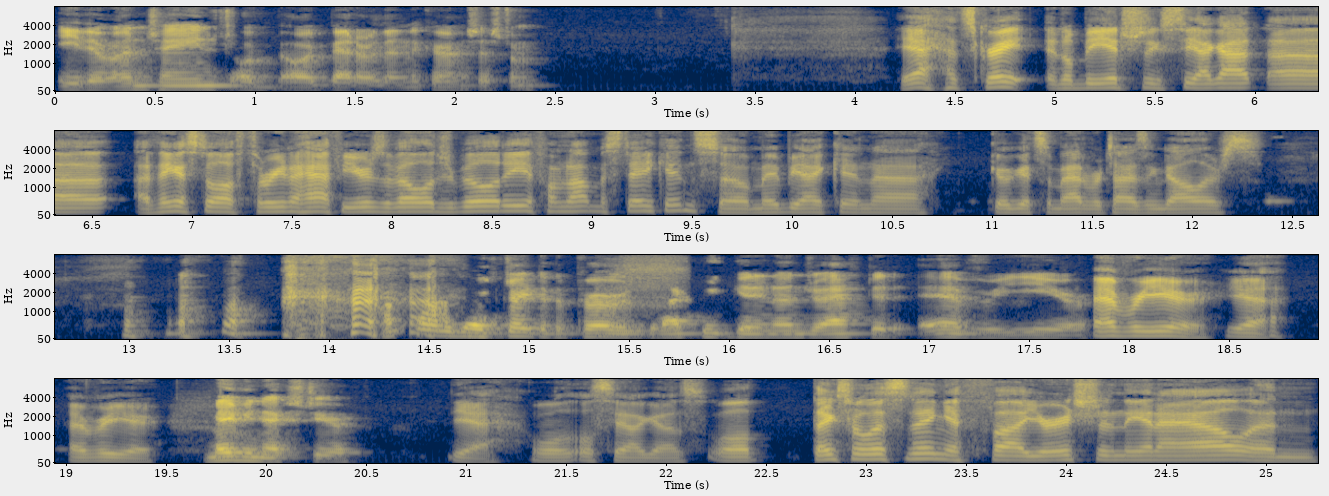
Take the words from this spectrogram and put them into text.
either unchanged or, or better than the current system. Yeah, that's great. It'll be interesting to see. I got, uh, I think I still have three and a half years of eligibility, if I'm not mistaken. So maybe I can uh, go get some advertising dollars. I'm trying to go straight to the pros, but I keep getting undrafted every year. every year, yeah, every year. Maybe next year. Yeah, we'll we'll see how it goes. Well, thanks for listening. If uh, you're interested in the NIL and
